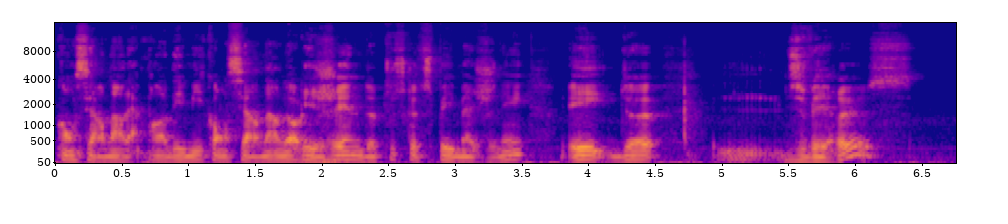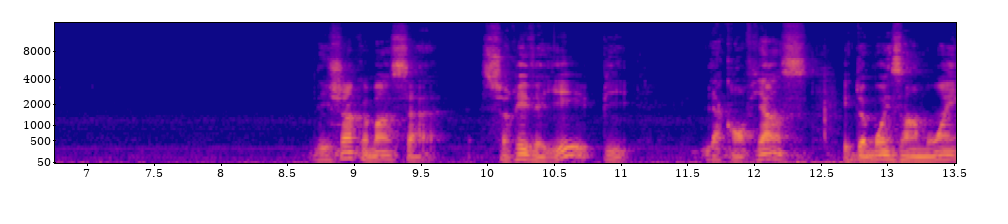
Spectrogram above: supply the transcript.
concernant la pandémie, concernant l'origine de tout ce que tu peux imaginer et de, du virus, les gens commencent à se réveiller, puis la confiance est de moins en moins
